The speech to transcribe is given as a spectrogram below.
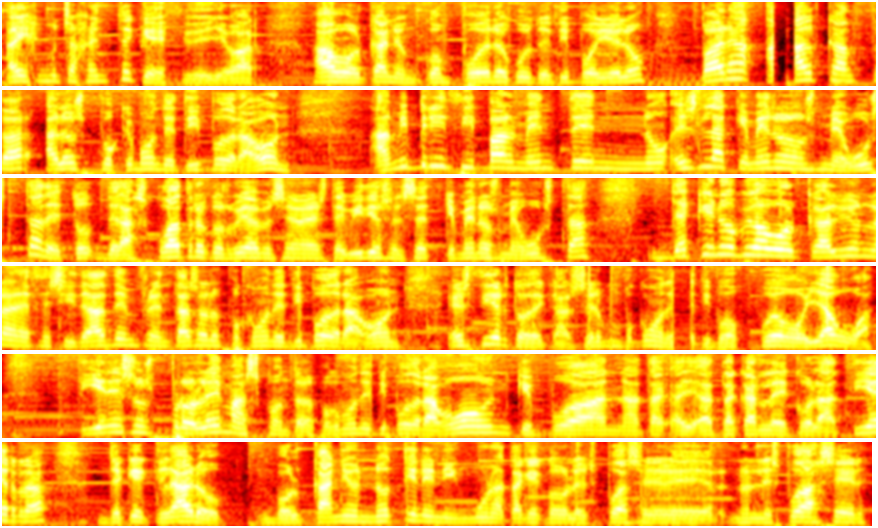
hay mucha gente que decide llevar a Volcanion con poder oculto de tipo hielo para alcanzar a los Pokémon de tipo dragón. A mí principalmente no es la que menos me gusta de, de las cuatro que os voy a mencionar en este vídeo, es el set que menos me gusta, ya que no veo a Volcanion la necesidad de enfrentarse a los Pokémon de tipo dragón. Es cierto de que al ser un Pokémon de tipo fuego y agua, tiene esos problemas contra los Pokémon de tipo dragón que puedan atacarle con la tierra, ya que claro, Volcanion no tiene ningún ataque que les pueda ser, no les pueda ser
